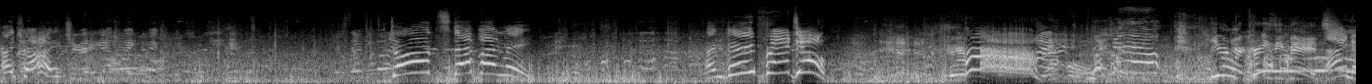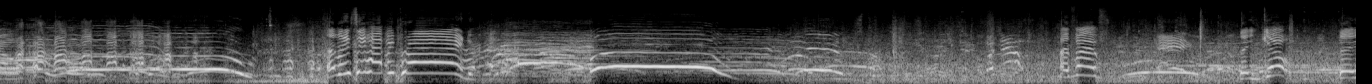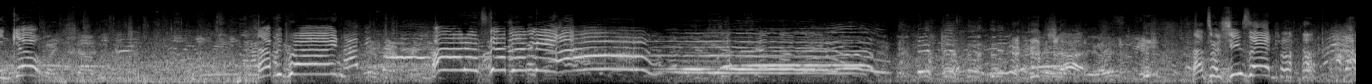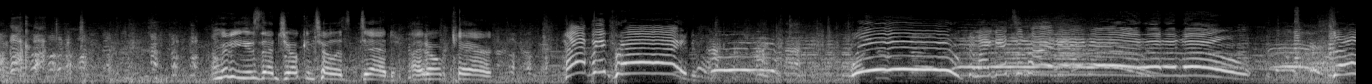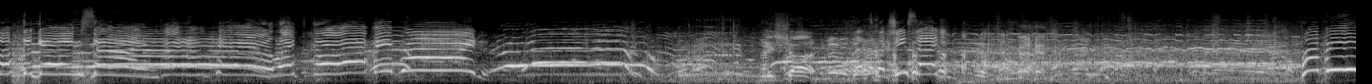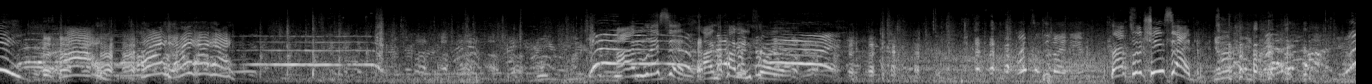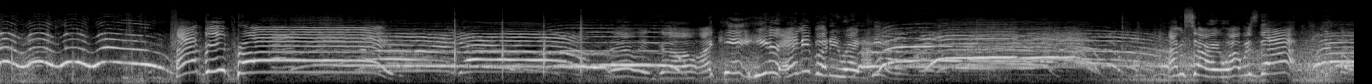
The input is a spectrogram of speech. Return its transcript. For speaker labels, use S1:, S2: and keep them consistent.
S1: I try. Don't step on me. I'm very fragile. ah!
S2: You're a crazy bitch. I
S1: know. Everybody say happy pride. High five! Hey. There you go! There you go! Happy pride! Happy Pride! Oh, don't step on me! Good shot. Oh! That's what she said! I'm gonna use that joke until it's dead. I don't care. Happy Pride! Woo!
S2: nice shot.
S1: That's what she said. Puppy! Hi! Hi, hi, hi, hi. I'm listen. I'm coming for you. That's a good
S2: idea.
S1: That's what she said. Happy Pride! There we go. I can't hear anybody right here. I'm sorry, what was that?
